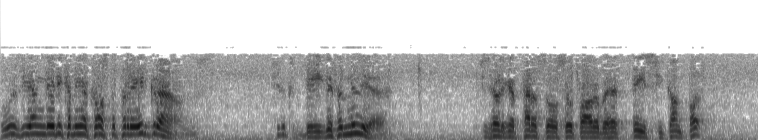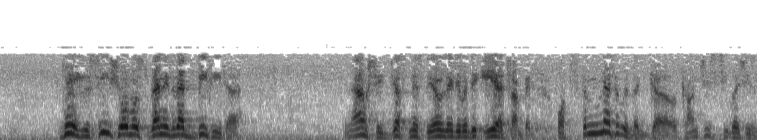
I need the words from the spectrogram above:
Who's the young lady coming across the parade grounds? She looks vaguely familiar. She's holding her parasol so far over her face she can't pos- There, you see, she almost ran into that beef eater. Now she just missed the old lady with the ear trumpet. What's the matter with the girl? Can't you see where she's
